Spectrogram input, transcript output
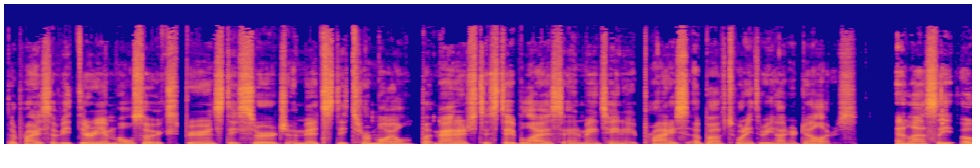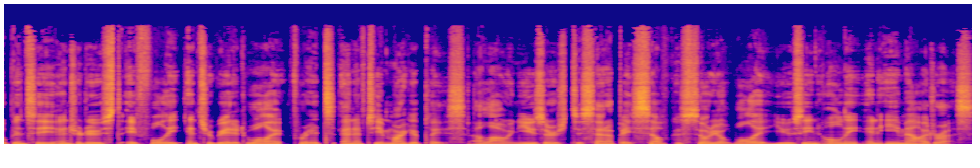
The price of Ethereum also experienced a surge amidst the turmoil, but managed to stabilize and maintain a price above $2,300. And lastly, OpenSea introduced a fully integrated wallet for its NFT marketplace, allowing users to set up a self custodial wallet using only an email address.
